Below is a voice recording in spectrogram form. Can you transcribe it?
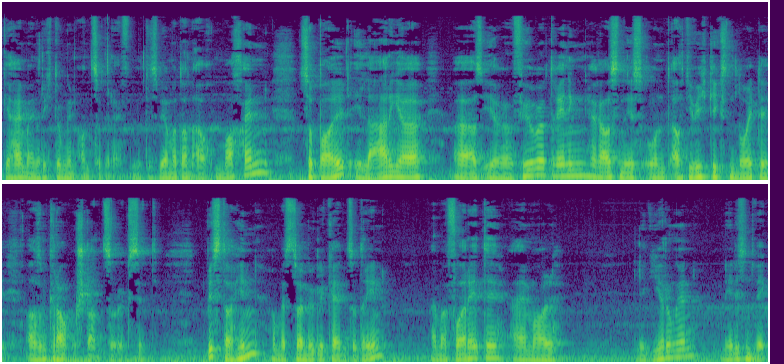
Geheimeinrichtungen anzugreifen. Und das werden wir dann auch machen, sobald Elaria äh, aus ihrer Führertraining heraus ist und auch die wichtigsten Leute aus dem Krankenstand zurück sind. Bis dahin haben wir jetzt zwei Möglichkeiten zu drehen. Einmal Vorräte, einmal Legierungen. Ne, die sind weg.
